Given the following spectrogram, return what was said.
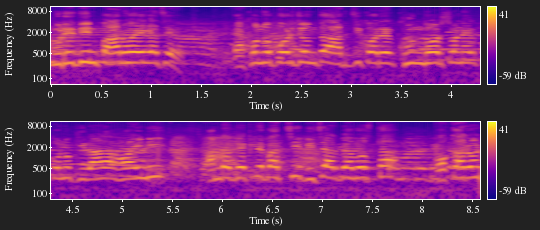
কুড়ি দিন পার হয়ে গেছে। এখনও পর্যন্ত আরজি করের খুন ধর্ষণের কোনো কিনারা হয়নি। আমরা দেখতে পাচ্ছি বিচার ব্যবস্থা অকারণ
